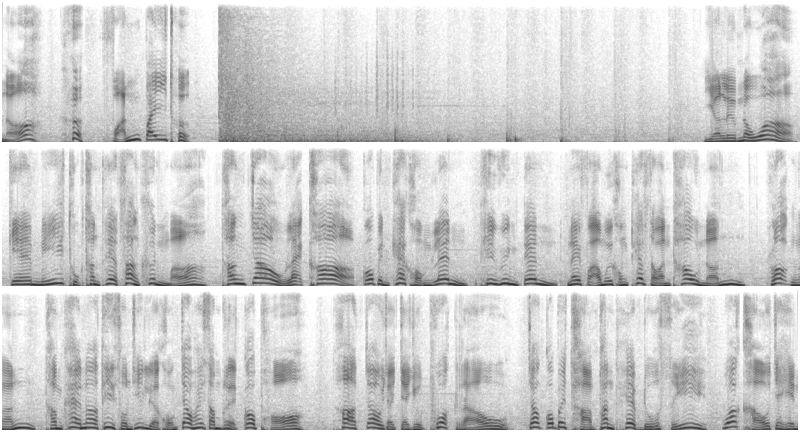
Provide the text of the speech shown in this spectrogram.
เนาะเฮ้อฝันไปเถอะ อย่าลืมนะว่า เกมนี้ถูกท่านเทพสร้างขึ้นมาทั้งเจ้าและข้าก็เป็นแค่ของเล่นที่วิ่งเต้นในฝ่ามือของเทพสวรรค์เท่านั้น เพราะงั้นทำแค่หน้าที่ส่วนที่เหลือของเจ้าให้สำเร็จก็พอ ถ้าเจ้าอยากจะหยุดพวกเรา เจ้าก็ไปถามท่านเทพดูสิ ว่าเขาจะเห็น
